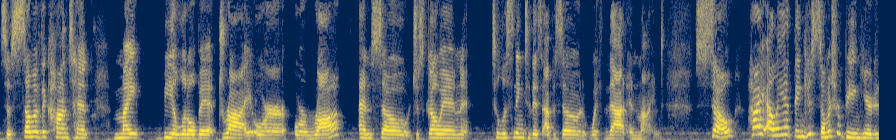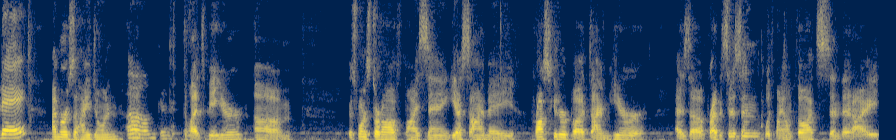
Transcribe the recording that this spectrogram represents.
So some of the content might be a little bit dry or or raw. And so just go in to listening to this episode with that in mind. So, hi Elliot, thank you so much for being here today. Hi Marissa, how you doing? Oh, uh, I'm good. Glad to be here. Um, I just want to start off by saying yes, I'm a prosecutor, but I'm here as a private citizen with my own thoughts, and that I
